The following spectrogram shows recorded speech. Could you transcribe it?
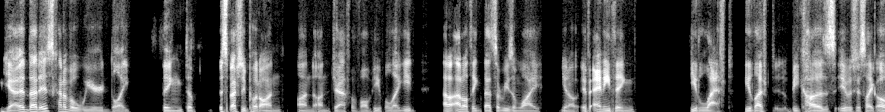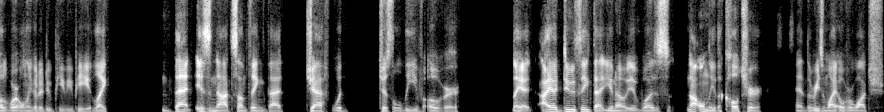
Yeah, that is kind of a weird like thing to especially put on on on Jeff of all people. Like he I don't, I don't think that's the reason why, you know, if anything he left. He left because it was just like, "Oh, we're only going to do PvP." Like that is not something that Jeff would just leave over. Like I do think that, you know, it was not only the culture and the reason why Overwatch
